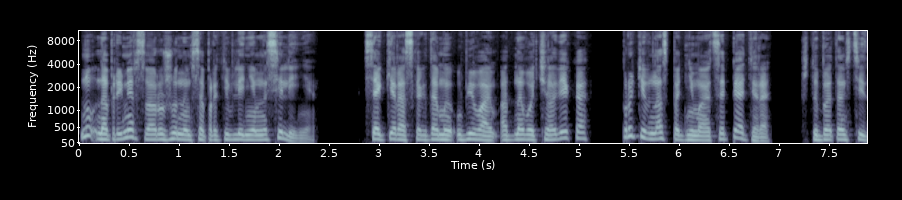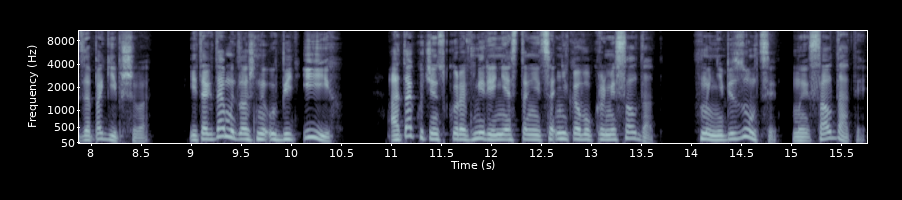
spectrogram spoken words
Ну, например, с вооруженным сопротивлением населения. Всякий раз, когда мы убиваем одного человека, против нас поднимаются пятеро, чтобы отомстить за погибшего. И тогда мы должны убить и их. А так очень скоро в мире не останется никого, кроме солдат. Мы не безумцы, мы солдаты,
